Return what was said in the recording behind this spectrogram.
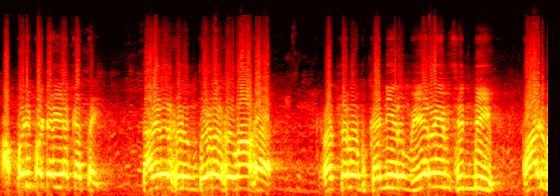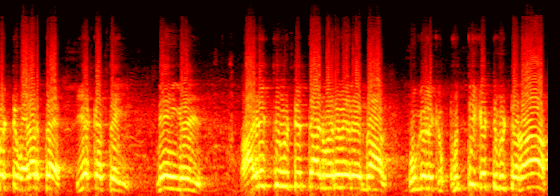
அப்படிப்பட்ட இயக்கத்தை தலைவர்களும் தோழர்களுமாக ரத்தமும் கண்ணீரும் வியர்வையும் சிந்தி பாடுபட்டு வளர்த்த இயக்கத்தை நீங்கள் அழித்து விட்டுத்தான் வருவேன் என்றால் உங்களுக்கு புத்தி கெட்டு விட்டதா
